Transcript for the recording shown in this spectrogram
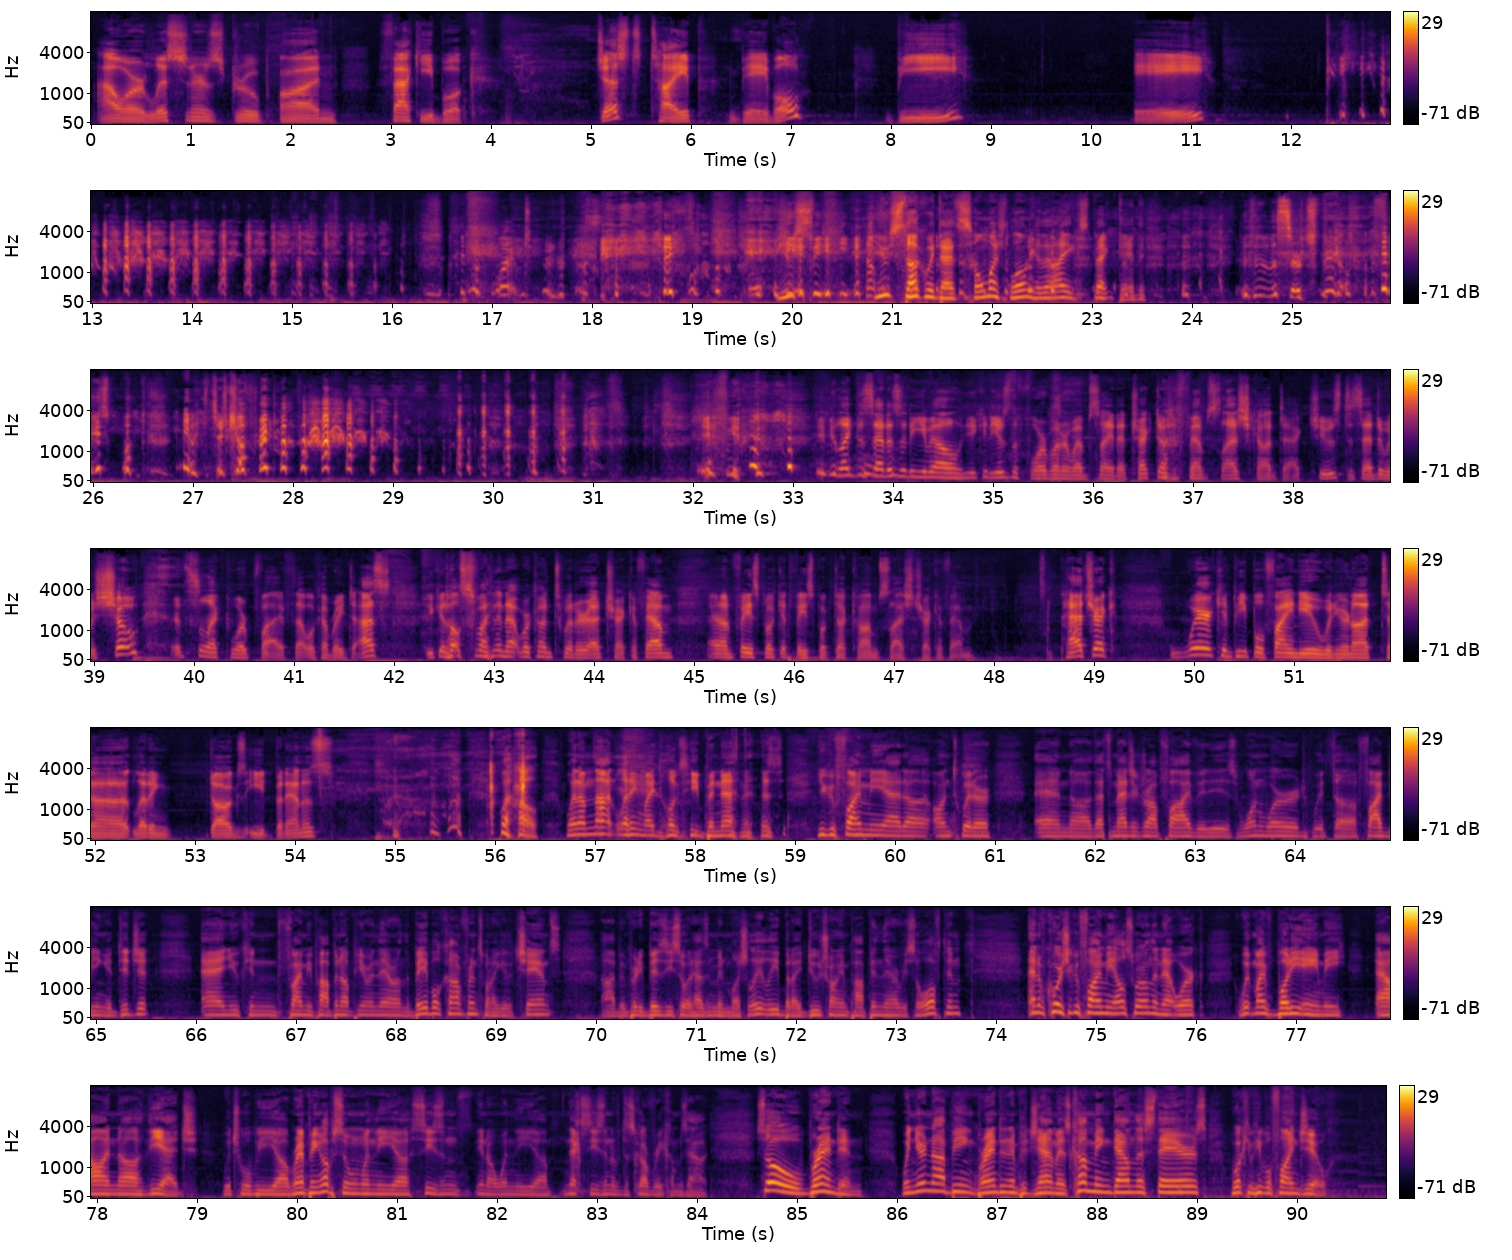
our listeners group on Faki Book. Just type Babel, B A P. You, s- you stuck with that so much longer than I expected. This is the search field on Facebook, and it just comes right up. if you if you'd like to send us an email, you can use the form on our website at trek.fm slash contact. Choose to send to a show and select Warp 5. That will come right to us. You can also find the network on Twitter at TrekFM and on Facebook at facebook.com slash TrekFM. Patrick, where can people find you when you're not uh, letting dogs eat bananas? Well, when I'm not letting my dogs eat bananas, you can find me at uh, on Twitter, and uh, that's Magic Drop Five. It is one word with uh, five being a digit, and you can find me popping up here and there on the Babel conference when I get a chance. Uh, I've been pretty busy, so it hasn't been much lately, but I do try and pop in there every so often. And of course, you can find me elsewhere on the network with my buddy Amy on uh, The Edge, which will be uh, ramping up soon when the uh, season, you know, when the uh, next season of Discovery comes out. So, Brandon, when you're not being Brandon in pajamas coming down the stairs, where can people find you?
